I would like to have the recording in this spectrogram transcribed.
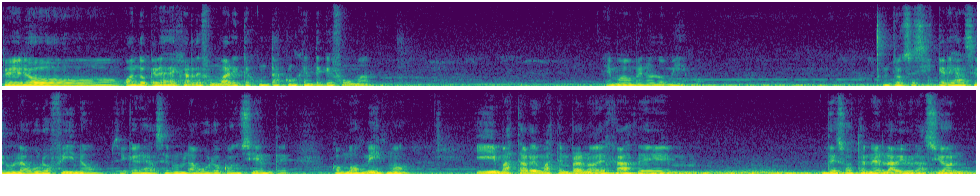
Pero cuando querés dejar de fumar y te juntás con gente que fuma, es más o menos lo mismo. Entonces, si querés hacer un laburo fino, si querés hacer un laburo consciente con vos mismo, y más tarde o más temprano dejas de, de sostener la vibración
